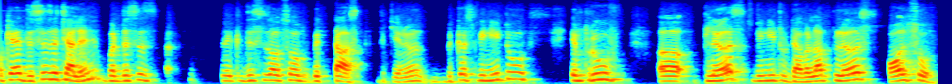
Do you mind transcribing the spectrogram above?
okay. This is a challenge, but this is like this is also a big task, you know, because we need to improve uh, players. We need to develop players also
